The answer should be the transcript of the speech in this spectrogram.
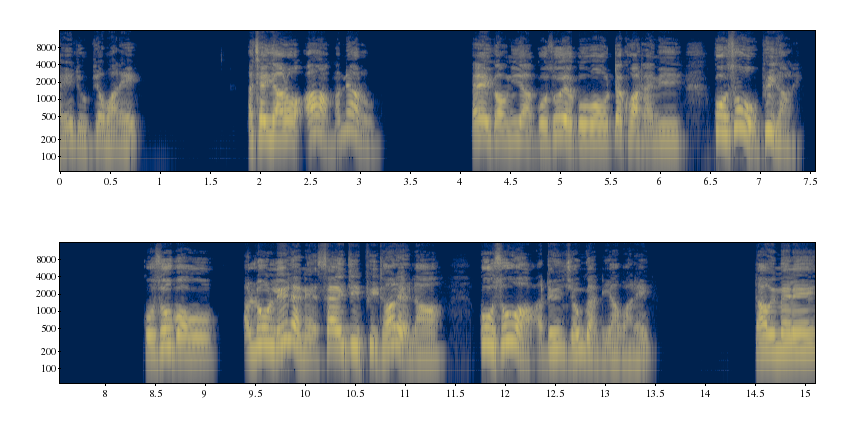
တယ်လို့ပြောပါတယ်အချိန်ကြာတော့အာမမျှတော့ဘူးအဲ့ဒီကောင်ကြီးကကိုစိုးရဲ့ကိုဘောကိုတက်ခွာထိုင်ပြီးကိုစိုးကိုဖိထားတယ်ကိုစိုးဘောကိုအလွန်လေးလံတဲ့စိုင်းကြီးဖိထားတယ်လား ကိုစိုးဟာအတင်းရုန်းကန်နေရပါတယ်ဒါပေမဲ့လည်း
